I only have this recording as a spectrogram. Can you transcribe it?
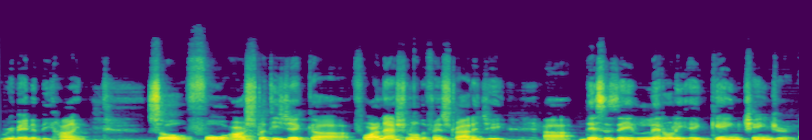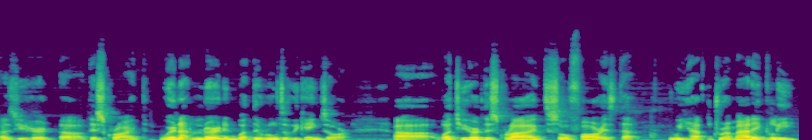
remaining behind. So for our strategic uh, for our national defense strategy, uh, this is a literally a game changer, as you heard uh, described. We're not learning what the rules of the games are. Uh, what you heard described so far is that we have dramatically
